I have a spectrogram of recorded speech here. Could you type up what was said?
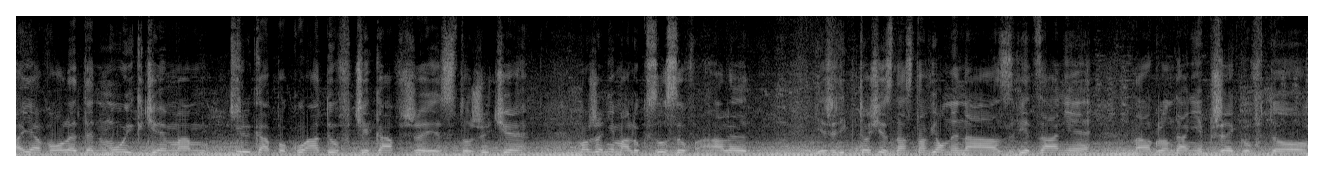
A ja wolę ten mój, gdzie mam kilka pokładów, ciekawsze jest to życie. Może nie ma luksusów, ale jeżeli ktoś jest nastawiony na zwiedzanie, na oglądanie brzegów, to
